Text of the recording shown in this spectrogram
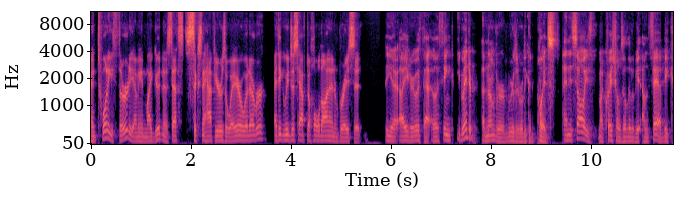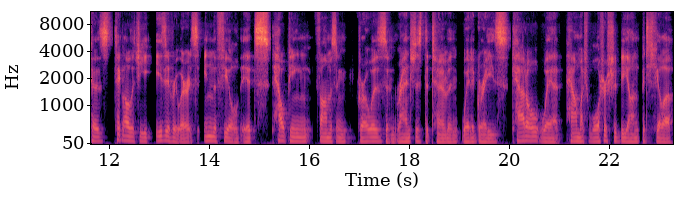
And 2030, I mean, my goodness, that's six and a half years away or whatever. I think we just have to hold on and embrace it. Yeah, I agree with that. And I think you made a, number of really, really good points. And it's always, my question was a little bit unfair because technology is everywhere. It's in the field. It's helping farmers and growers and ranchers determine where to graze cattle, where how much water should be on a particular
